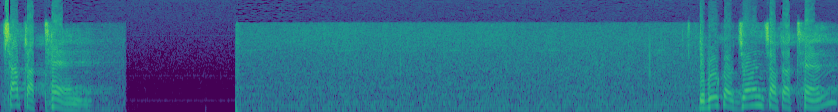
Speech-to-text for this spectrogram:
chapter 10. The book of John, chapter 10.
